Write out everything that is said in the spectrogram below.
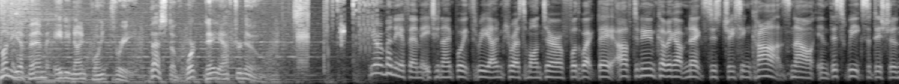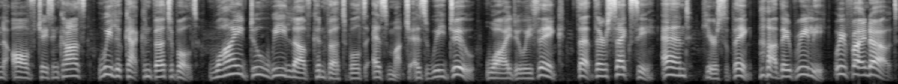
Money FM 89.3, best of workday afternoon. You're on Money FM 89.3. I'm Claressa Monteiro for the Workday Afternoon. Coming up next is Chasing Cars. Now, in this week's edition of Chasing Cars, we look at convertibles. Why do we love convertibles as much as we do? Why do we think that they're sexy? And here's the thing are ah, they really? We find out.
